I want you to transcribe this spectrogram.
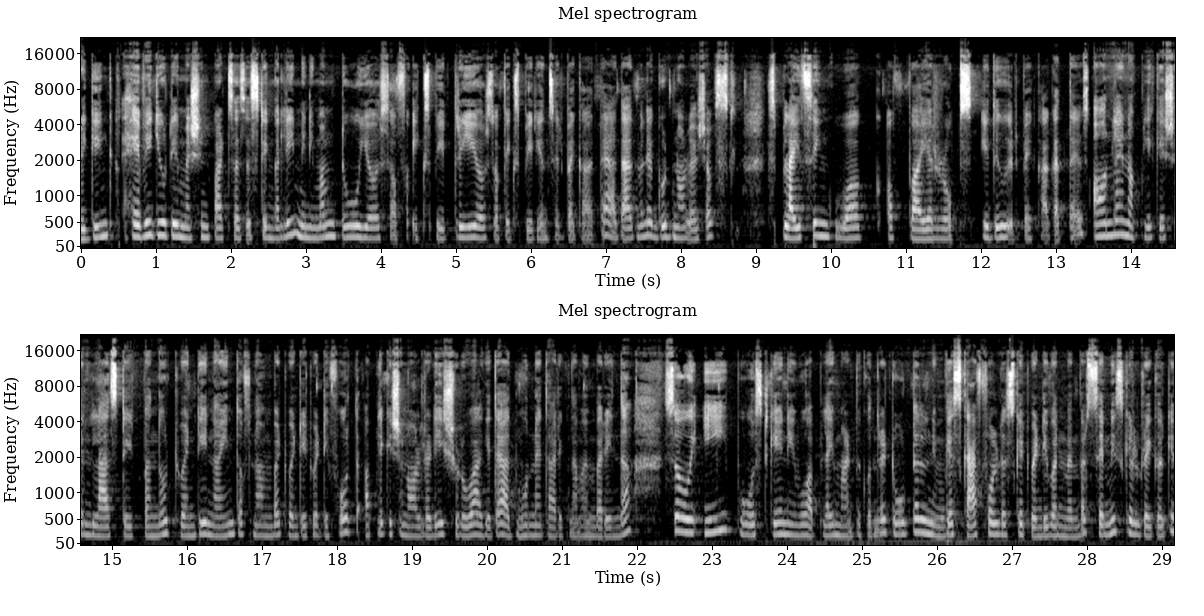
rigging heavy duty machine parts ಅಸಿಸ್ಟಿಂಗಲ್ಲಿ ಮಿನಿಮಮ್ ಟೂ ಇಯರ್ಸ್ ಆಫ್ ಎಕ್ಸ್ಪೀ ತ್ರೀ ಇಯರ್ಸ್ ಆಫ್ ಎಕ್ಸ್ಪೀರಿಯನ್ಸ್ ಇರಬೇಕಾಗುತ್ತೆ. ಅದಾದಮೇಲೆ good knowledge of splicing work of wire ropes ಇದು ಇರಬೇಕಾಗತ್ತೆ. ಆನ್ಲೈನ್ ಅಪ್ಲಿಕೇಶನ್ ಲಾಸ್ಟ್ ಡೇಟ್ ಬಂದು twenty ninth of November twenty twenty fourth application already ಶುರುವಾಗಿದೆ, ಹದಿಮೂರನೇ ತಾರೀಕು ನವೆಂಬರಿಂದ ಸೊ ಈ ಪೋಸ್ಟ್ಗೆ ನೀವು ಅಪ್ಲೈ ಮಾಡಬೇಕು ಅಂದರೆ ಟೋಟಲ್ ನಿಮಗೆ ಸ್ಕ್ಯಾಫ್ ಫೋಲ್ಡರ್ಸ್ಗೆ twenty one members semi skilled ರೇಕರ್ಗೆ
